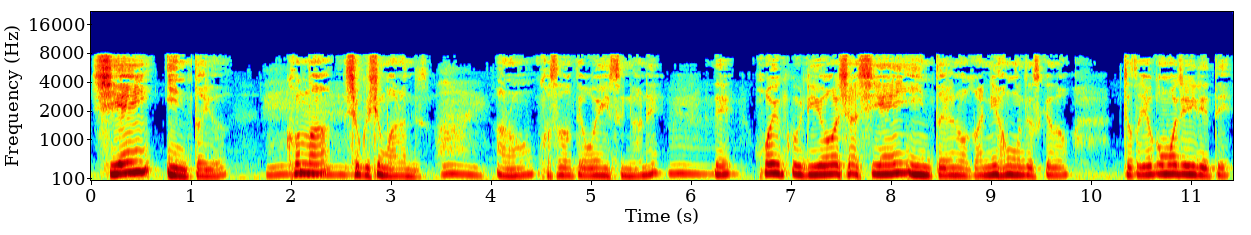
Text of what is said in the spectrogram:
支援員という、えーこんな職種もあるんです。はい。あの、子育て応援室にはね。うんで、保育利用者支援員というのが日本語ですけど、ちょっと横文字入れて、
